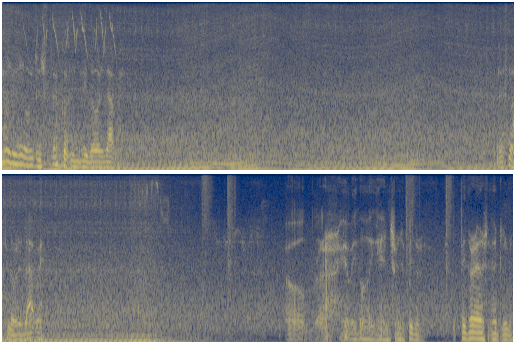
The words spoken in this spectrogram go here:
How do you load this? That couldn't be loaded that. It's not loaded that way. Oh, brother, here we go again, trying to figure figure out how to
